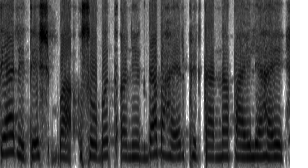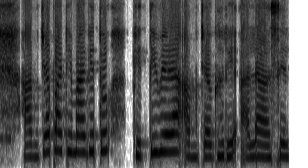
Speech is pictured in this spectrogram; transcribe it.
त्या रितेश बा सोबत अनेकदा बाहेर फिरताना पाहिले आहे. आमच्या पाठीमागे तो किती वेळा आमच्या घरी आला असेल.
